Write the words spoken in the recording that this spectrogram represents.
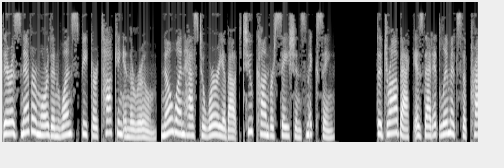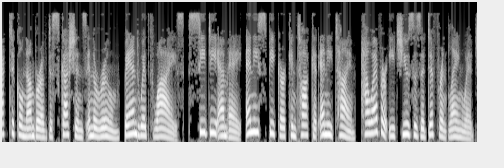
There is never more than one speaker talking in the room, no one has to worry about two conversations mixing. The drawback is that it limits the practical number of discussions in the room bandwidth-wise, CDMA, any speaker can talk at any time, however each uses a different language.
